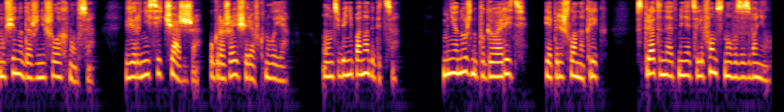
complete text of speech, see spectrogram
Мужчина даже не шелохнулся. «Верни сейчас же», — угрожающе рявкнула я. «Он тебе не понадобится». «Мне нужно поговорить». Я перешла на крик. Спрятанный от меня телефон снова зазвонил.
